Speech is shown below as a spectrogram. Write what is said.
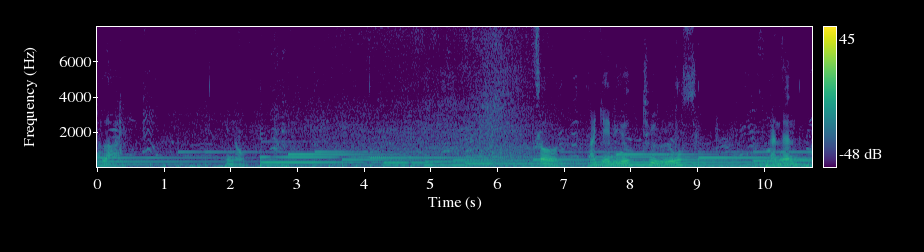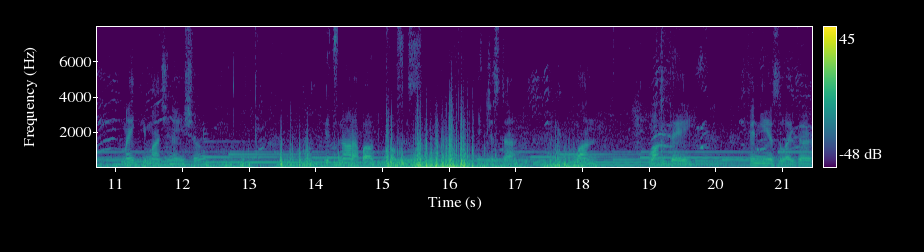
a lie. You know. So I gave you two rules and then make imagination. It's not about process. It's just a one one day 10 years later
